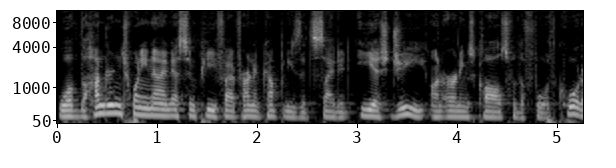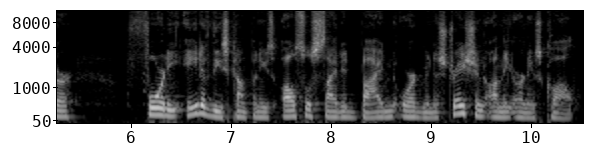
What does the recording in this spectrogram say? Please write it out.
Well, of the 129 S&P 500 companies that cited ESG on earnings calls for the fourth quarter, 48 of these companies also cited Biden or administration on the earnings call.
